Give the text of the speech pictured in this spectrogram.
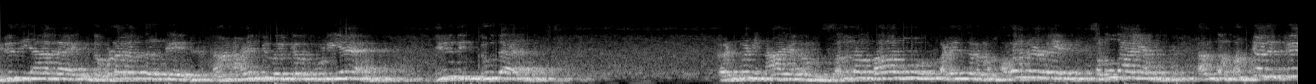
இறுதியாக இந்த உலகத்திற்கு நான் அனுப்பி வைக்கக்கூடிய இறுதி தூதர் கண்மணி நாயகம் சல்லல்லாஹு அலைஹி அவர்களுடைய சமுதாயம். அந்த மக்களுக்கு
